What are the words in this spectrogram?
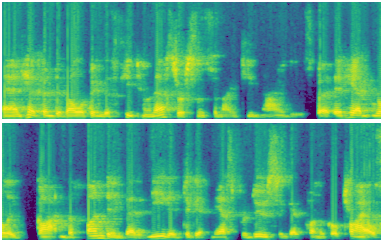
and had been developing this ketone ester since the 1990s, but it hadn't really gotten the funding that it needed to get mass produced and get clinical trials.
